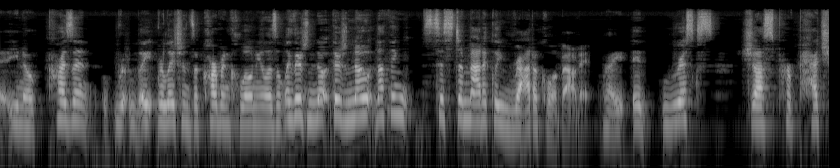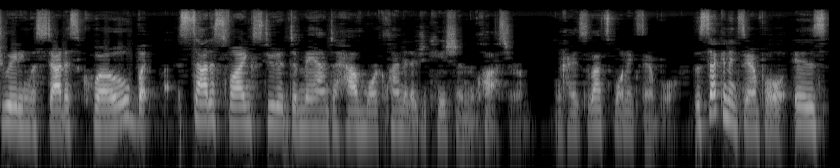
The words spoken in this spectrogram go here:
you know, present re- relations of carbon colonialism. Like there's no, there's no, nothing systematically radical about it, right? It risks just perpetuating the status quo, but satisfying student demand to have more climate education in the classroom. Okay, so that's one example. The second example is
